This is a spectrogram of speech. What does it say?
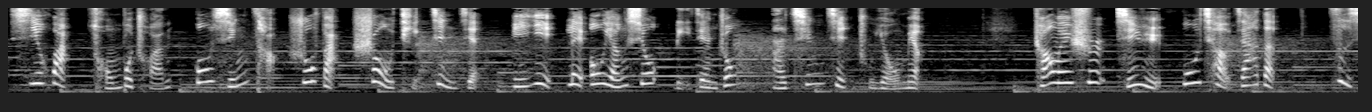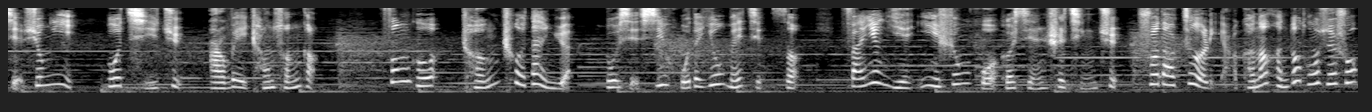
西画从不传，工行草书法瘦挺进谏，笔意类欧阳修、李建中，而清劲出尤妙。常为诗，其语孤峭佳淡，自写胸臆，多奇句而未尝存稿。风格澄澈淡远，多写西湖的优美景色，反映隐逸生活和闲适情趣。说到这里啊，可能很多同学说。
